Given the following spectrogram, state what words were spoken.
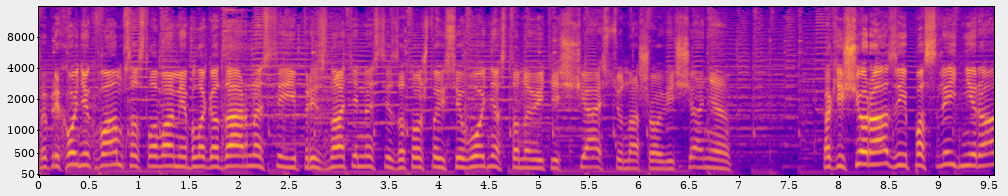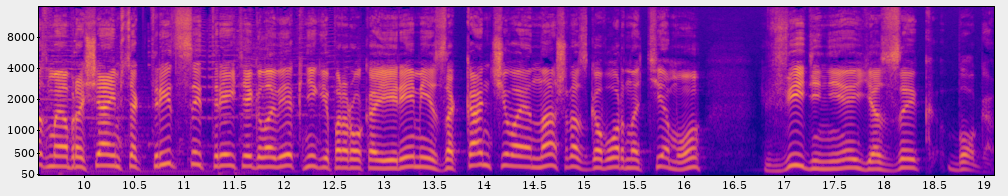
мы приходим к вам со словами благодарности и признательности за то, что и сегодня становитесь частью нашего вещания. Как еще раз и последний раз мы обращаемся к 33 главе книги пророка Иеремии, заканчивая наш разговор на тему «Видение язык Бога».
